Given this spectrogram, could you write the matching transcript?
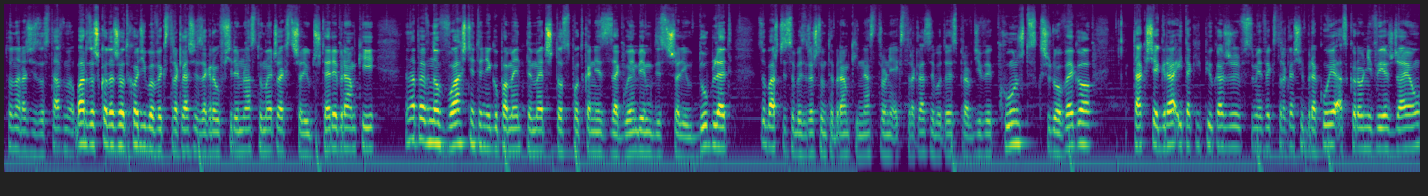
to na razie zostawmy. Bardzo szkoda, że odchodzi, bo w Ekstraklasie zagrał w 17 meczach, strzelił 4 bramki. No na pewno właśnie ten jego pamiętny mecz to spotkanie z Zagłębiem, gdy strzelił dublet. Zobaczcie sobie zresztą te bramki na stronie Ekstraklasy, bo to jest prawdziwy kunszt skrzydłowego. Tak się gra i takich piłkarzy w sumie w Ekstraklasie brakuje, a skoro oni wyjeżdżają,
